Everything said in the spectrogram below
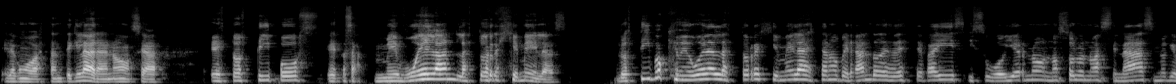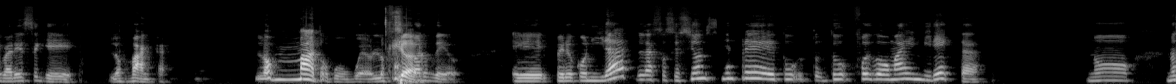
era, como bastante clara, ¿no? O sea, estos tipos, eh, o sea, me vuelan las torres gemelas. Los tipos que me vuelan las torres gemelas están operando desde este país y su gobierno no solo no hace nada, sino que parece que los banca. Los mato, pues, weón, los bombardeo. Eh, pero con Irak la asociación siempre fue como más indirecta. No, no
